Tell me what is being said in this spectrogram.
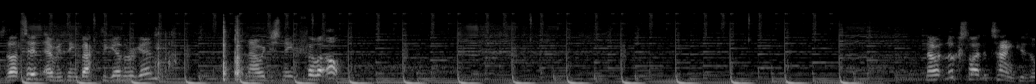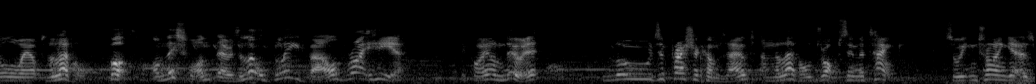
So that's it, everything back together again. Now we just need to fill it up. Now it looks like the tank is all the way up to the level, but on this one there is a little bleed valve right here. If I undo it, loads of pressure comes out and the level drops in the tank. So we can try and get as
